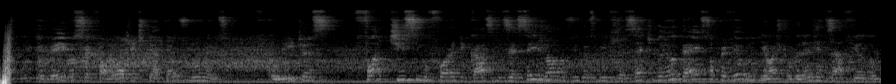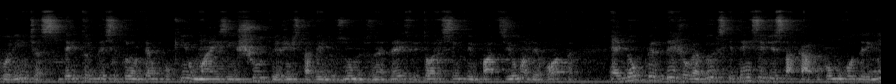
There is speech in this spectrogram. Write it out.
Muito bem, você falou, a gente tem até os números. Corinthians fortíssimo fora de casa, 16 jogos em 2017, ganhou 10, só perdeu um. Eu acho que o grande desafio do Corinthians, dentro desse plantel um pouquinho mais enxuto, e a gente está vendo os números, né? 10 vitórias, 5 empates e uma derrota, é não perder jogadores que têm se destacado, como o Rodriguinho.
